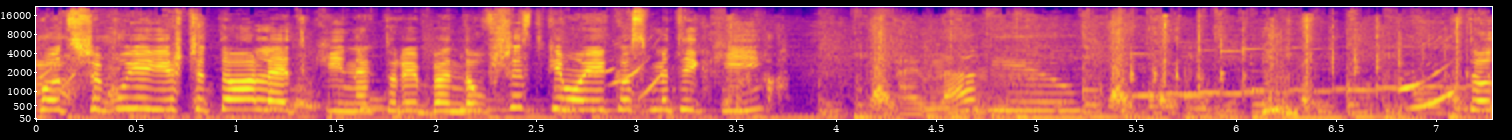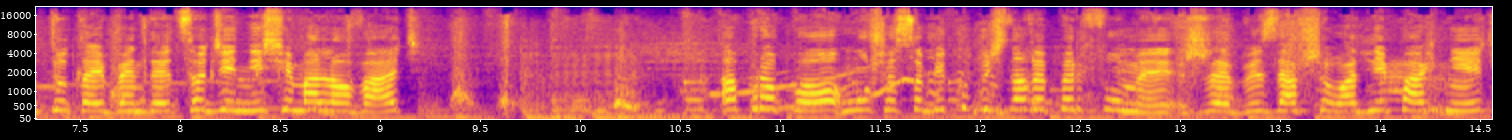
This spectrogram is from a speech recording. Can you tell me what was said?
Potrzebuję jeszcze toaletki, na której będą wszystkie moje kosmetyki. I love you. To tutaj będę codziennie się malować. A propos, muszę sobie kupić nowe perfumy, żeby zawsze ładnie pachnieć.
